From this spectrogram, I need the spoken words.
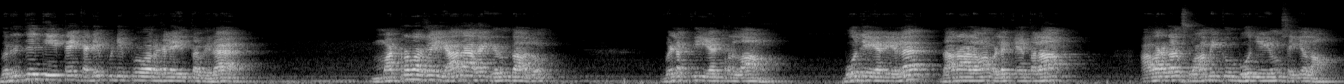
விருது தீட்டை கடைபிடிப்பவர்களை தவிர மற்றவர்கள் யாராக இருந்தாலும் விளக்கு ஏற்றலாம். பூஜை அறையில் தாராளமாக விளக்கேற்றலாம் அவர்கள் சுவாமிக்கும் பூஜையும் செய்யலாம்.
